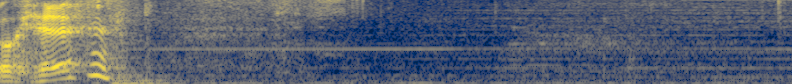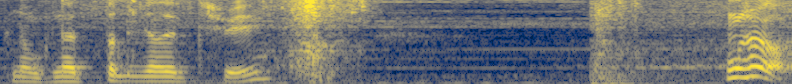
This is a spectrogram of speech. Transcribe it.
Ok. Donc notre pote vient d'être tué. Bonjour.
